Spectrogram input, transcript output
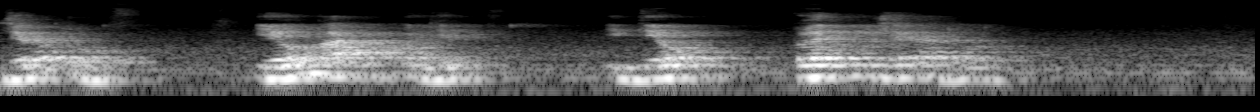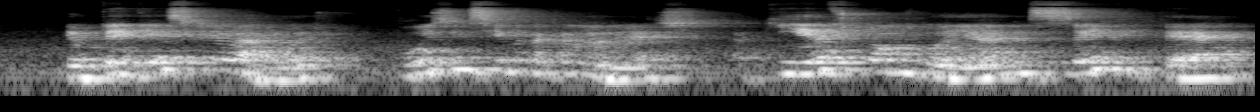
gerador. E eu lá colhi e deu plano no gerador. Eu peguei esse gerador, pus em cima da caminhonete, a 500 km de Goiânia, sem terra,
